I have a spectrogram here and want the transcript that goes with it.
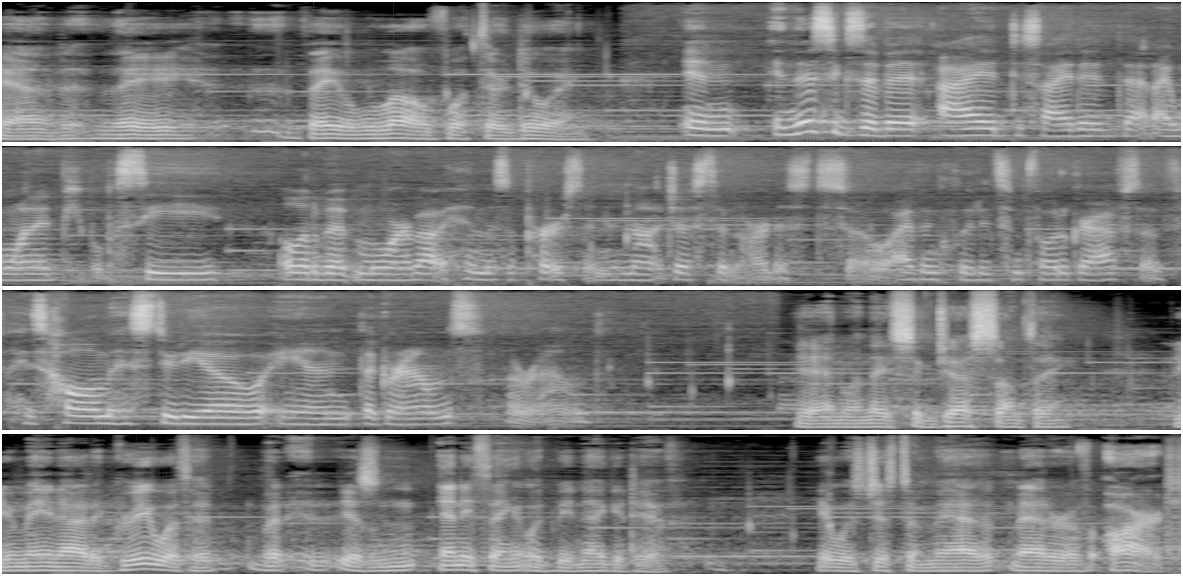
And they, they love what they're doing. In, in this exhibit, I decided that I wanted people to see a little bit more about him as a person and not just an artist. So I've included some photographs of his home, his studio, and the grounds around. And when they suggest something, you may not agree with it, but it isn't anything that would be negative. It was just a matter of art.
